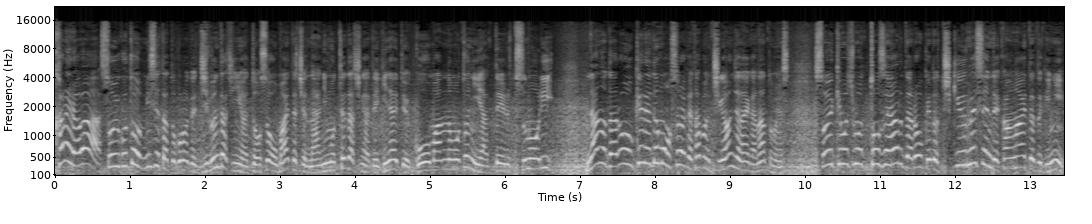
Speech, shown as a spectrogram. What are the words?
彼らはそういうことを見せたところで自分たちにはどうせお前たちは何も手出しができないという傲慢のもとにやっているつもりなのだろうけれどもおそらくは多分違うんじゃないかなと思います。そういう気持ちも当然あるだろうけど地球目線で考えた時に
